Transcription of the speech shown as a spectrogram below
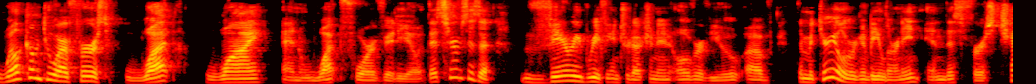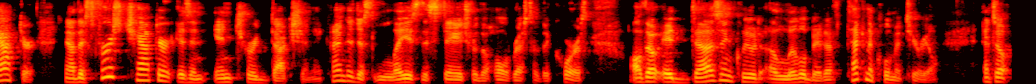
Welcome to our first what, why, and what for video that serves as a very brief introduction and overview of the material we're going to be learning in this first chapter. Now, this first chapter is an introduction. It kind of just lays the stage for the whole rest of the course, although it does include a little bit of technical material. And so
